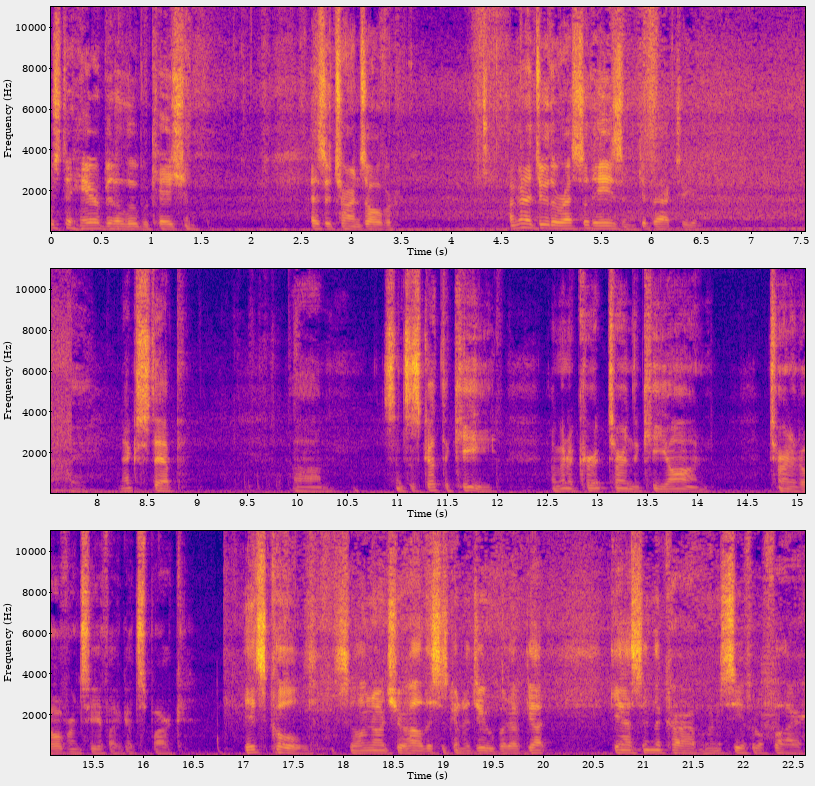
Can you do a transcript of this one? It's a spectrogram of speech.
Just a hair bit of lubrication as it turns over. I'm to do the rest of these and get back to you. Okay, next step, um, since it's got the key, I'm to turn the key on, turn it over and see if I've got spark. It's cold, so I'm not sure how this is to do, but I've got gas in the car. I'm to see if it'll fire.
